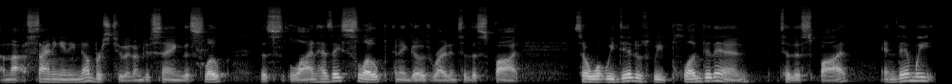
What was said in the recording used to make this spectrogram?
I'm not assigning any numbers to it. I'm just saying the slope, this line has a slope and it goes right into the spot. So what we did was we plugged it in to the spot and then we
